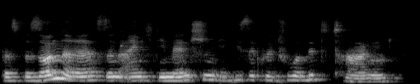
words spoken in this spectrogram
das Besondere sind eigentlich die Menschen, die diese Kultur mittragen.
